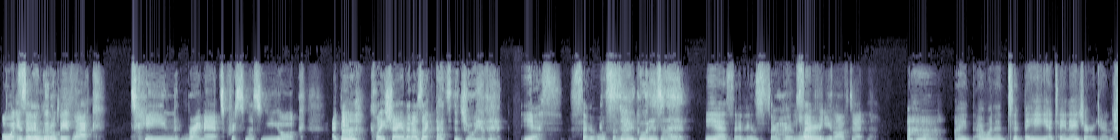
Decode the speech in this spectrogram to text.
Or is it a little gorgeous. bit like teen romance, Christmas, New York, a bit Ah. cliche? And then I was like, that's the joy of it. Yes. So awesome. It's so good, isn't it? yes, it is so I good. I love so that you loved it. ah, I, I wanted to be a teenager again.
